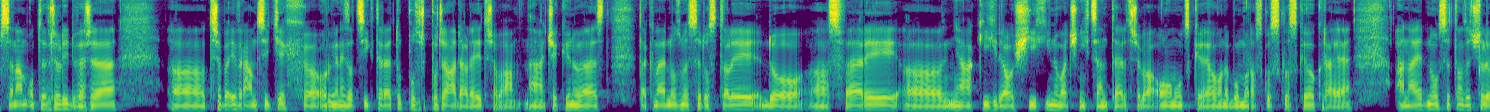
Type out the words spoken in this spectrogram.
se nám otevřely dveře eh, třeba i v rámci těch organizací, které to pořádali, třeba Czech Invest, tak najednou jsme se dostali do sféry nějakých dalších inovačních center, třeba Olomouckého nebo Moravskoslezského kraje a najednou se tam začaly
